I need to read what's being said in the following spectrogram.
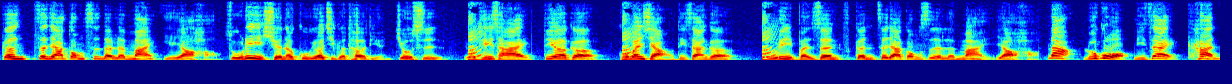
跟这家公司的人脉也要好。主力选的股有几个特点，就是有题材，第二个股本小，第三个。主力本身跟这家公司的人脉要好。那如果你在看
